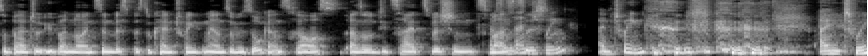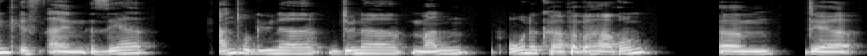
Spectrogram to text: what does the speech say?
Sobald du über 19 bist, bist du kein Twink mehr und sowieso ganz raus. Also die Zeit zwischen 20. Was ist ein Twink? Ein Twink. ein Twink ist ein sehr androgyner, dünner Mann ohne Körperbehaarung, ähm, der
